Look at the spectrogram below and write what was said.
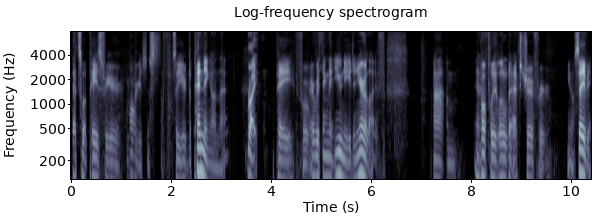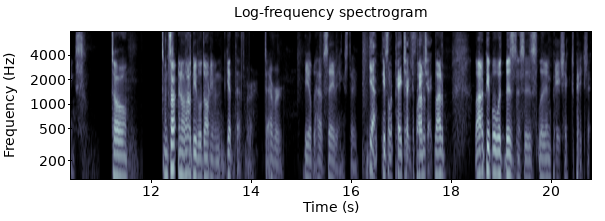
that's what pays for your mortgage and stuff. So you're depending on that. right. pay for everything that you need in your life um, and hopefully a little bit extra for you know savings so and so and a lot of people don't even get that far to ever be able to have savings. They're Yeah, people are paycheck to there's a lot paycheck. of, lot of a lot of people with businesses living paycheck to paycheck.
